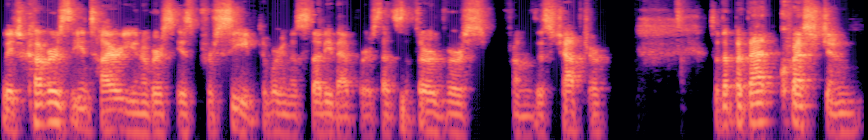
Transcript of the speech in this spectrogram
which covers the entire universe, is perceived. We're going to study that verse. That's the third verse from this chapter. So that, but that question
